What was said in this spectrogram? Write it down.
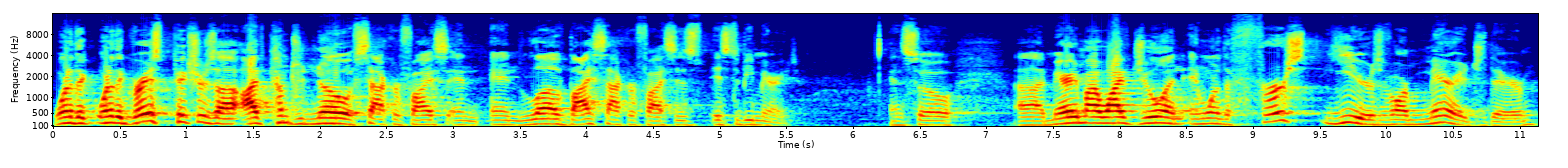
one of the, one of the greatest pictures I've come to know of sacrifice and, and love by sacrifice is, is to be married. And so uh, I married my wife, Jewel, and, and one of the first years of our marriage there,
